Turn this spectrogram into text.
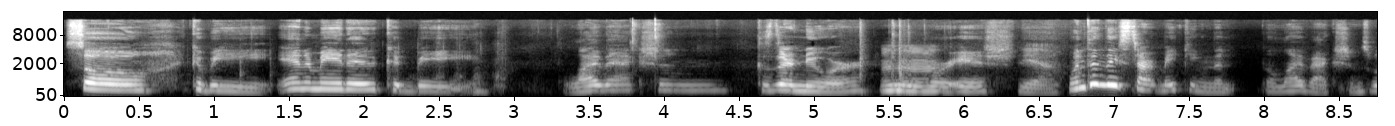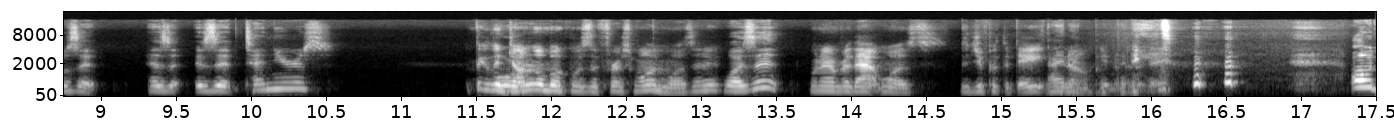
So it could be animated, could be live action because they're newer, Mhm. newer ish. Yeah. When did they start making the, the live actions? Was it has it is it ten years? I think the Jungle Book was the first one, wasn't it? Was it? Whenever that was. Did you put the date? I No, didn't put the didn't date. oh,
